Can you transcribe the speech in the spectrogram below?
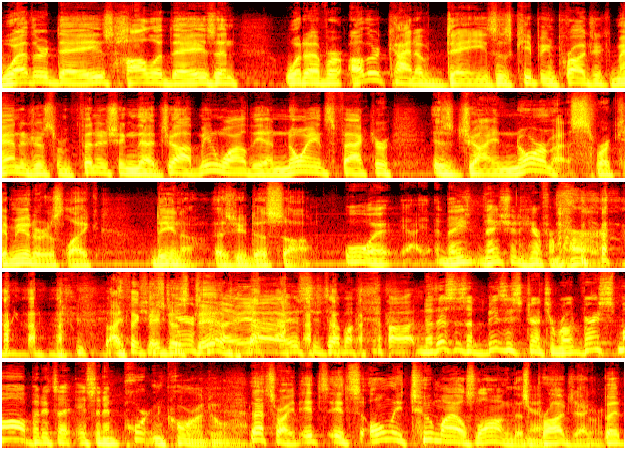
weather days, holidays, and whatever other kind of days is keeping project managers from finishing that job. Meanwhile, the annoyance factor is ginormous for commuters like Dina, as you just saw. Boy, they, they should hear from her. I think they just did. yeah, it's just, uh, now this is a busy stretch of road, very small, but it's a it's an important corridor. That's right. It's it's only two miles long, this yeah, project, sure. but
